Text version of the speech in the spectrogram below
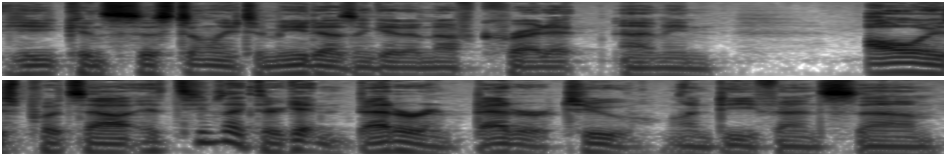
he consistently to me doesn't get enough credit. I mean, always puts out, it seems like they're getting better and better too on defense. Um,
